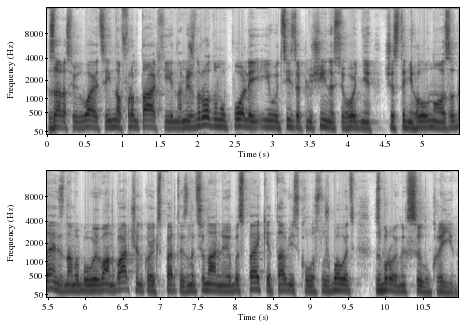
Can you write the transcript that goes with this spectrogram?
зараз відбувається і на фронтах, і на міжнародному полі. І у цій заключній на сьогодні частині головного за день з нами був Іван Варченко, експерт із національної безпеки та військовослужбовець збройних сил України.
